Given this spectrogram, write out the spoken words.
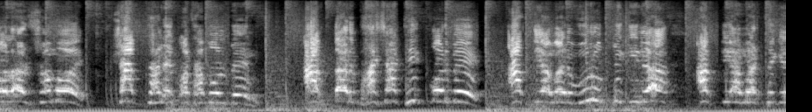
বলার সময় সাবধানে কথা বলবেন। আপনার ভাষা ঠিক করবে। আপনি আমার মুরব্বী কিনা? আপনি আমার থেকে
